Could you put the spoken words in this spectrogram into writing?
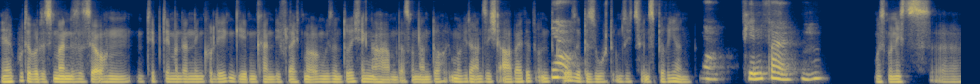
Ja, gut, aber das, ich meine, das ist ja auch ein, ein, Tipp, den man dann den Kollegen geben kann, die vielleicht mal irgendwie so einen Durchhänger haben, dass man dann doch immer wieder an sich arbeitet und ja. Kurse besucht, um sich zu inspirieren. Ja, auf jeden Fall. Mhm. Muss man nichts äh,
